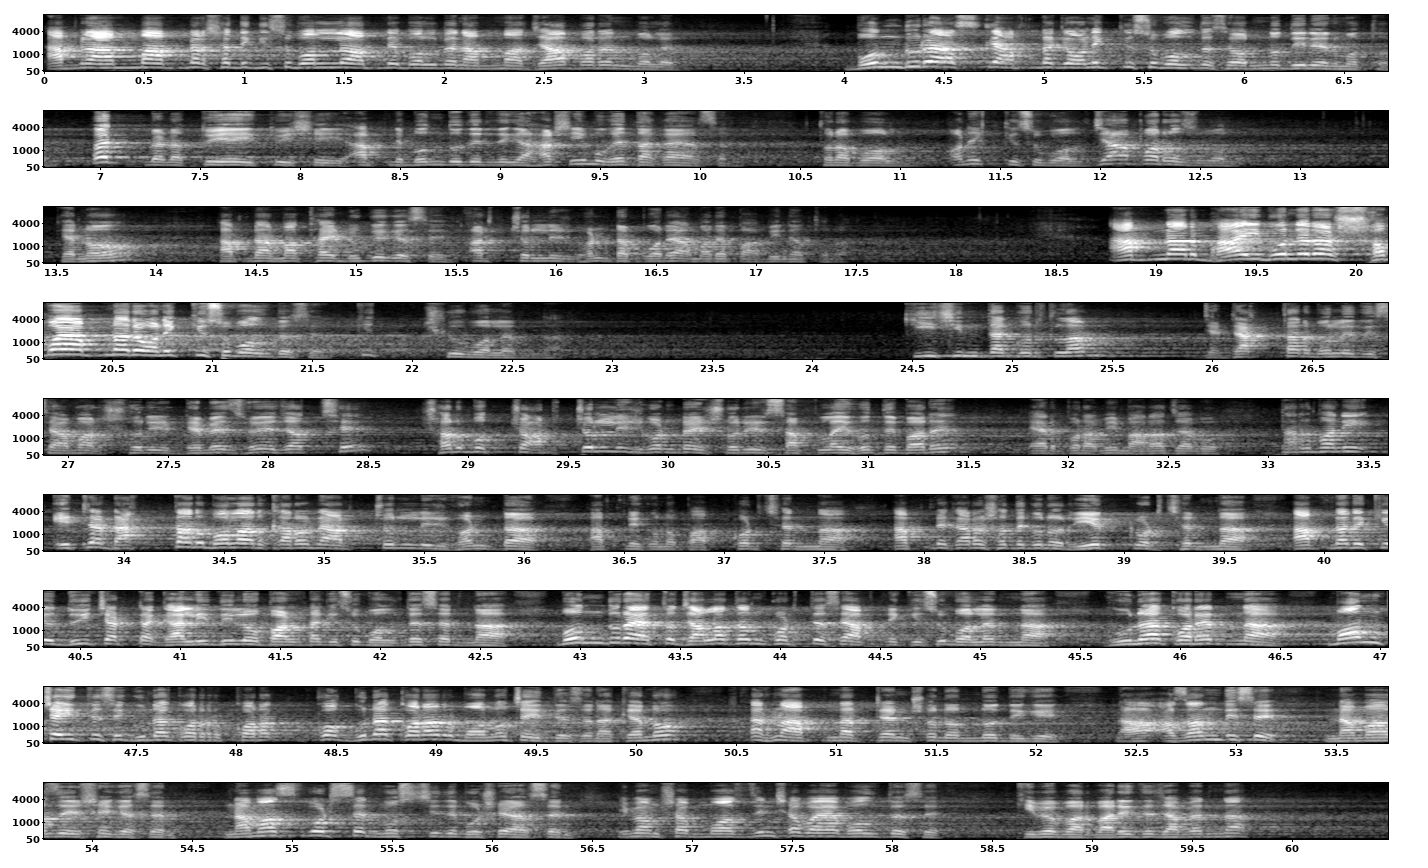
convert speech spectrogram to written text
আপনার আম্মা আপনার সাথে কিছু বললেও আপনি বলবেন, আম্মা, যা পারেন বলেন। বন্ধুরা আজকে আপনাকে অনেক কিছু বলতেছে অন্য দিনের মতো। বেটা, তুই এই, তুই সেই, আপনি বন্ধুদের দিকে হাসি মুখে তাকায় আছেন। তোরা বল, অনেক কিছু বল, যা পারস বল। কেন? আপনার মাথায় ঢুকে গেছে, আটচল্লিশ ঘণ্টা পরে আমারে পাবি না তোরা। আপনার ভাই বোনেরা সবাই আপনারে অনেক কিছু বলতেছে, কিচ্ছু বলেন না। কি চিন্তা করলাম যে ডাক্তার বলে দিছে, আমার শরীর ড্যামেজ হয়ে যাচ্ছে, সর্বোচ্চ আটচল্লিশ ঘন্টায় শরীর সাপ্লাই হতে পারে, এরপর আমি মারা যাব। তার মানে এটা ডাক্তার বলার কারণে আটচল্লিশ ঘণ্টা আপনি কোনো পাপ করছেন না, আপনি কারোর সাথে কোনো রিয়েক্ট করছেন না, আপনারা কেউ দুই চারটা গালি দিলেও পাল্টা কিছু বলতেছেন না। বন্ধুরা, এত জ্বালাতন করতেছে, আপনি কিছু বলেন না। গুণা করেন না। মন চাইতেছে গুণা করার গুণা করার মনও চাইতেছে না। কেন? কারণ আপনার টেনশন অন্যদিকে। না, আজান দিছে, নামাজে এসে গেছেন। নামাজ পড়ছেন, মসজিদে বসে আছেন। ইমাম সাহেব মসজিদ সাহেব বলতেছে, কি ব্যাপার, বাড়িতে যাবেন না?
